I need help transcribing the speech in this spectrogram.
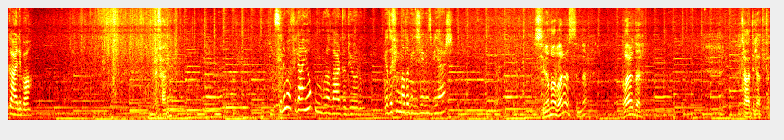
Ciddi galiba. Efendim? Sinema falan yok mu buralarda diyorum. Ya da film alabileceğimiz bir yer. Sinema var aslında. Var da. Tadilatta.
